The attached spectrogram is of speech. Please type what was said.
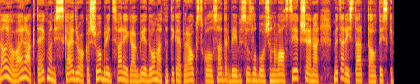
Vēl jau vairāk teikmanis skaidro, ka šobrīd svarīgāk bija domāt ne tikai par augstskolu sadarbības uzlabošanu, valsts iekšēnē, bet arī starptautiski.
